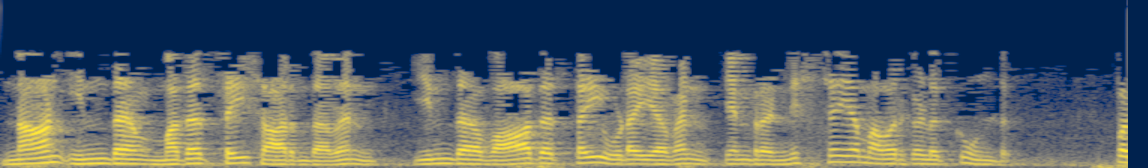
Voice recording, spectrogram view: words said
நான் இந்த மதத்தை சார்ந்தவன் இந்த வாதத்தை உடையவன் என்ற நிச்சயம் அவர்களுக்கு உண்டு. இப்ப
